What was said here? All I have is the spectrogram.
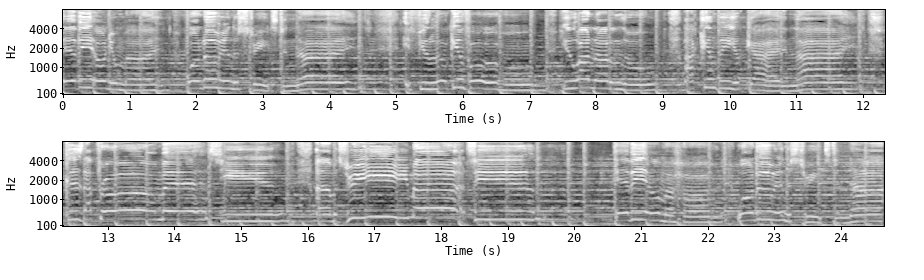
heavy on your mind. Wandering the streets tonight. If you're looking for streets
